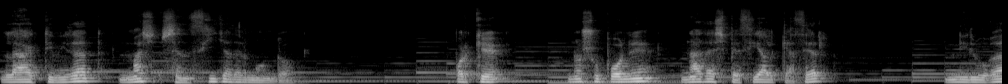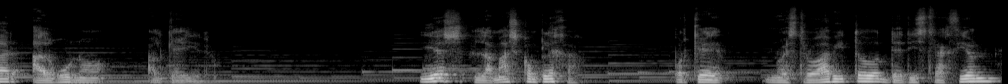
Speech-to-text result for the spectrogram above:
la actividad más sencilla del mundo, porque no supone nada especial que hacer ni lugar alguno al que ir. Y es la más compleja, porque nuestro hábito de distracción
